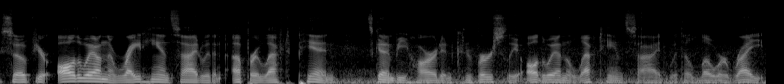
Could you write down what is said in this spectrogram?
So if you're all the way on the right hand side with an upper left pin, it's going to be hard. And conversely, all the way on the left hand side with a lower right,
